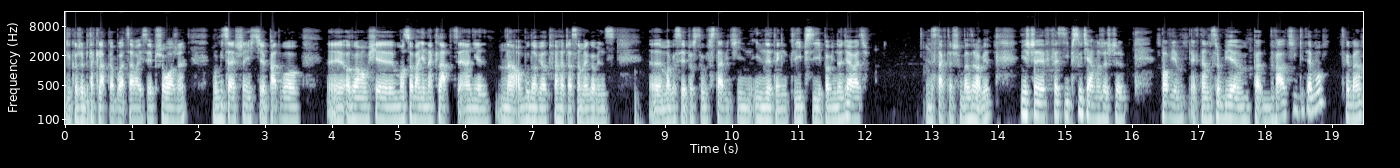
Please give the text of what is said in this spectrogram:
tylko żeby ta klapka była cała i sobie przyłożę, bo mi całe szczęście padło, y, odłamał się mocowanie na klapce, a nie na obudowie odtwarzacza samego, więc y, mogę sobie po prostu wstawić in, inny ten klips i powinno działać. Więc tak też chyba zrobię. Jeszcze w kwestii psucia może jeszcze powiem, jak tam zrobiłem dwa odcinki temu, chyba,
